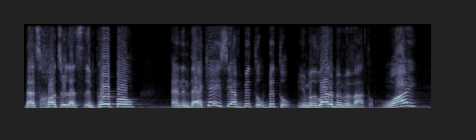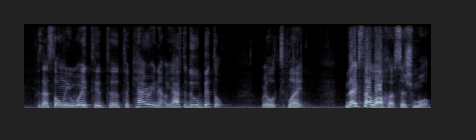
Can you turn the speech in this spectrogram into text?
That's chotzer, that's in purple. And in that case, you have bittul, bittul. You're allowed to be mevatel. Why? Because that's the only way to, to, to carry now. You have to do bittul. We'll explain. Next halacha, says Shmuel.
